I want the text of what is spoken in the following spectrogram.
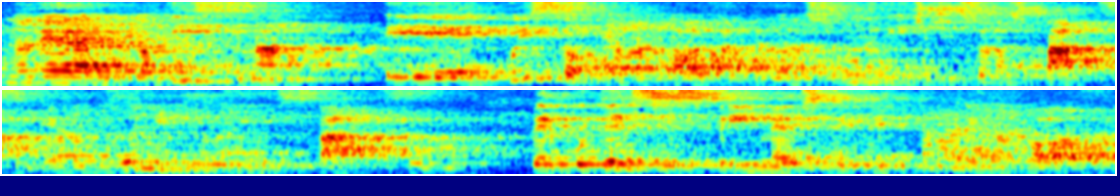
non era abituatissima e questo è una cosa, allora se uno dice ci sono spazi e hanno bisogno i giovani di spazi per potersi esprimere, sperimentare una cosa,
